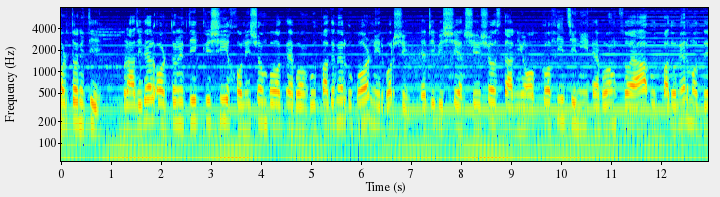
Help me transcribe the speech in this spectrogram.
অর্থনীতি ব্রাজিলের অর্থনীতি কৃষি, খনিজ সম্পদ এবং উৎপাদনের উপর নির্ভরশীল। এটি বিশ্বের শীর্ষস্থানীয় কফি, চিনি এবং সোয়া উৎপাদনের মধ্যে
